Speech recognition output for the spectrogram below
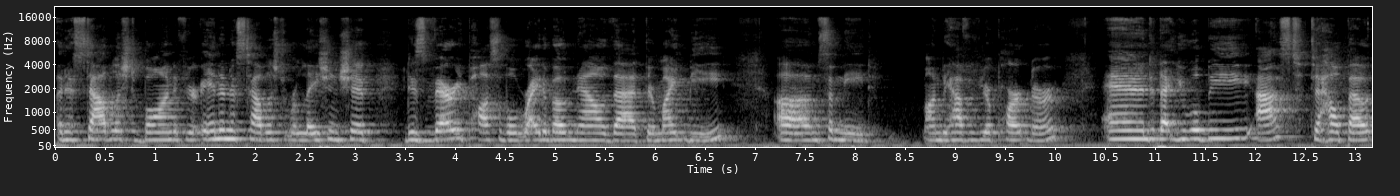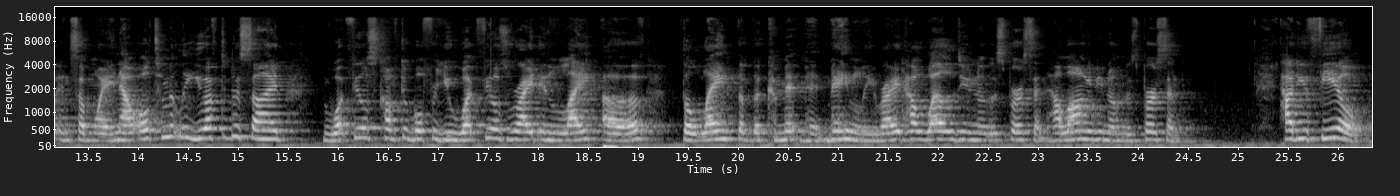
an established bond, if you're in an established relationship, it is very possible right about now that there might be um, some need on behalf of your partner and that you will be asked to help out in some way. Now, ultimately, you have to decide what feels comfortable for you, what feels right in light of the length of the commitment mainly, right? How well do you know this person? How long have you known this person? How do you feel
